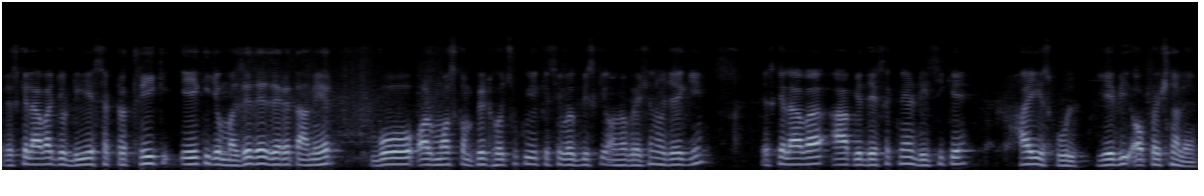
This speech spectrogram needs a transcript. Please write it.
और इसके अलावा जो डी ए सेक्टर थ्री की ए की जो मस्जिद है, ज़ेर तामीर, वो ऑलमोस्ट कंप्लीट हो चुकी है। किसी वक्त भी इसकी ऑनोग्रेशन हो जाएगी। इसके अलावा आप ये देख सकते हैं डीसी के हाई स्कूल ये भी ऑपरेशनल है।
